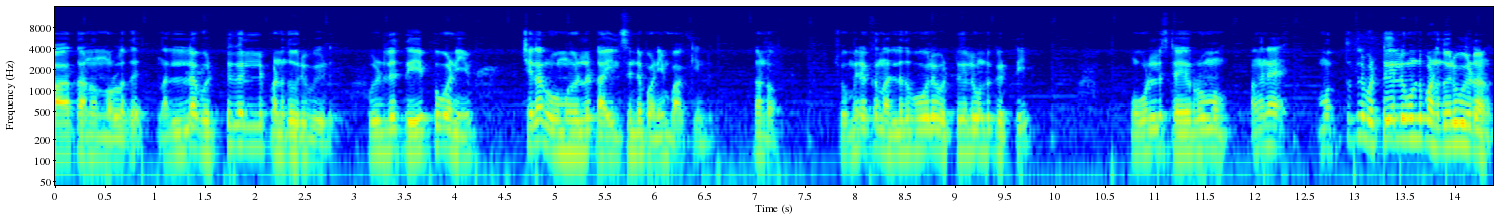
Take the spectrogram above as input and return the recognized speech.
ഭാഗത്താണ് എന്നുള്ളത് നല്ല വെട്ടുകല്ലിൽ പണിത ഒരു വീട്. വീടിലെ തേപ്പ് പണിയും ചില റൂമുകളിൽ ടൈൽസിന്റെ പണിയും ബാക്കിയുണ്ട്. കണ്ടോ? ചുമരൊക്കെ നല്ലതുപോലെ വെട്ടുകല്ല് കൊണ്ട് കെട്ടി മുകളിൽ സ്റ്റെയർ റൂമും അങ്ങനെ മൊത്തത്തിൽ വെട്ടുകല്ല് കൊണ്ട് പണിതൊരു വീടാണ്.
